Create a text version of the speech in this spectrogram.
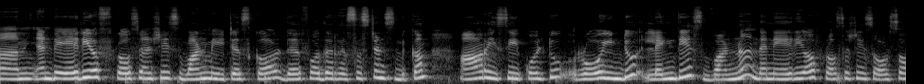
um, and the area of cross section is 1 meter square therefore the resistance become r is equal to rho into length is 1 then area of cross section is also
